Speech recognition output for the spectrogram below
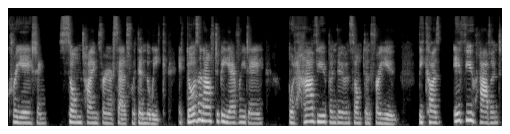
creating some time for yourself within the week? It doesn't have to be every day but have you been doing something for you? Because if you haven't,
